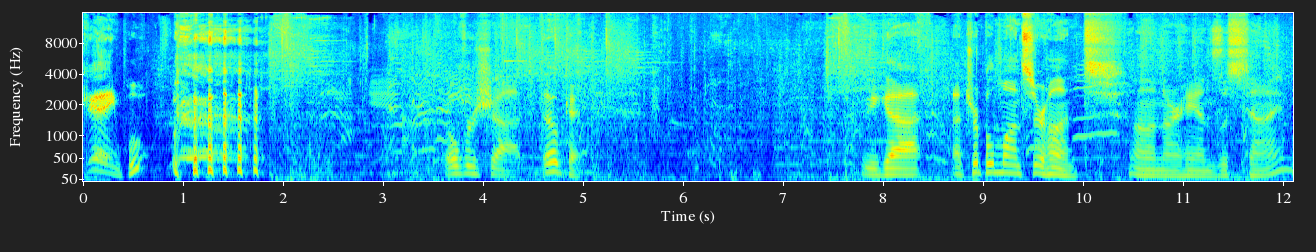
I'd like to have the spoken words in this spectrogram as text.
Okay. Whoop. Overshot. Okay. We got a triple monster hunt on our hands this time.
